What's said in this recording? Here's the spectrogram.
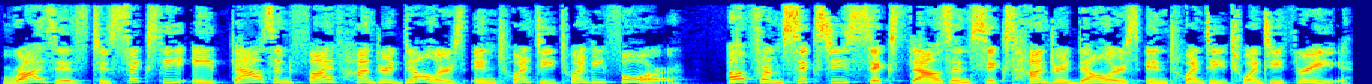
rises to $68,500 in 2024, up from $66,600 in 2023.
